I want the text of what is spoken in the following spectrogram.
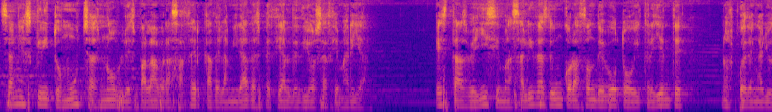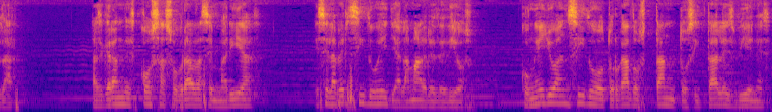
Se han escrito muchas nobles palabras acerca de la mirada especial de Dios hacia María. Estas bellísimas salidas de un corazón devoto y creyente nos pueden ayudar. Las grandes cosas obradas en María es el haber sido ella la Madre de Dios, con ello han sido otorgados tantos y tales bienes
